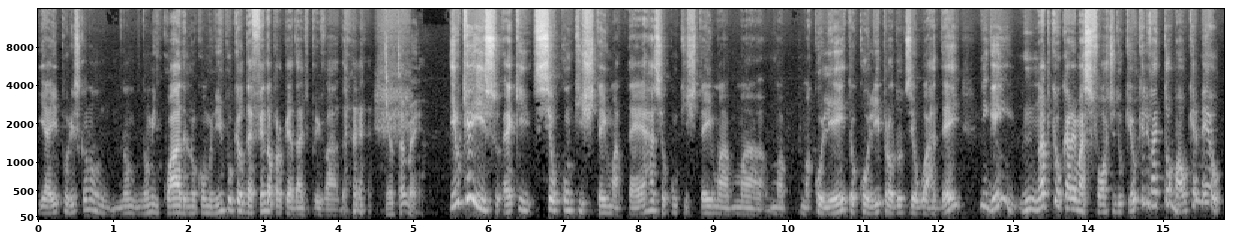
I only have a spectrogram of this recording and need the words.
E aí por isso que eu não, não, não me enquadro no comunismo porque eu defendo a propriedade privada. Eu também. E o que é isso? É que se eu conquistei uma terra, se eu conquistei uma, uma, uma, uma, colheita, eu colhi produtos e eu guardei, ninguém. Não é porque o cara é mais forte do que eu que ele vai tomar o que é meu.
